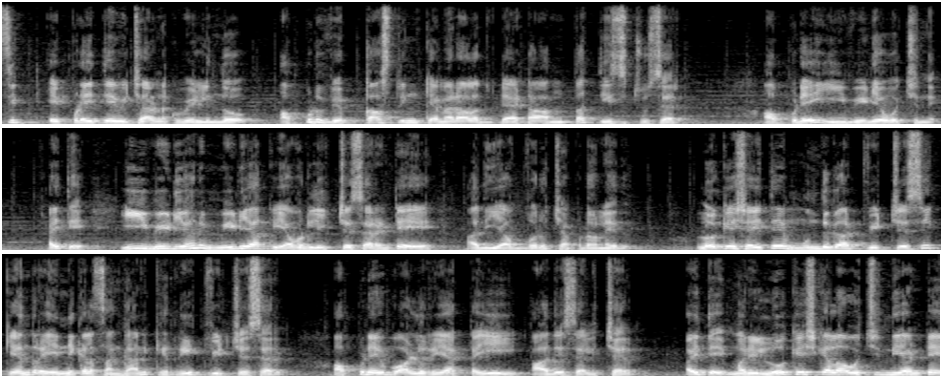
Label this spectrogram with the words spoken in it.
సిట్ ఎప్పుడైతే విచారణకు వెళ్ళిందో అప్పుడు వెబ్ కాస్టింగ్ కెమెరాల డేటా అంతా తీసి చూశారు. అప్పుడే ఈ వీడియో వచ్చింది. అయితే ఈ వీడియోని మీడియాకు ఎవరు లీక్ చేశారంటే అది ఎవ్వరూ చెప్పడం లేదు. లోకేష్ అయితే ముందుగా ట్వీట్ చేసి కేంద్ర ఎన్నికల సంఘానికి రీట్వీట్ చేశారు. అప్పుడే వాళ్ళు రియాక్ట్ అయ్యి ఆదేశాలు ఇచ్చారు. అయితే మరి లోకేష్కి ఎలా వచ్చింది అంటే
